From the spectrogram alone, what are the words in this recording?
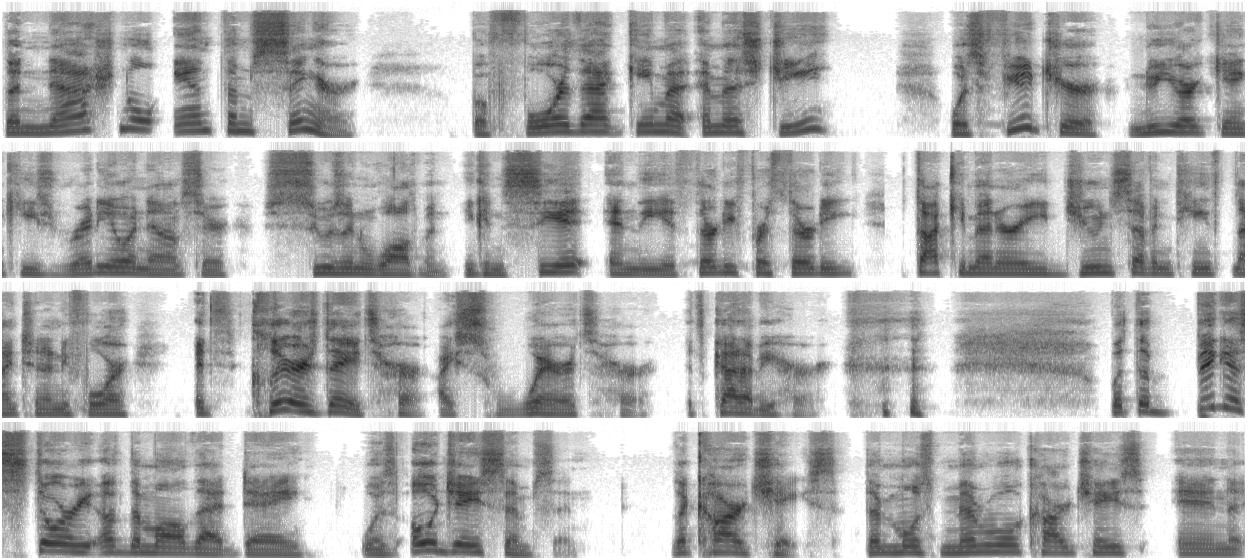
the national anthem singer before that game at MSG was future New York Yankees radio announcer Suzyn Waldman. You can see it in the 30 for 30 documentary, June 17th, 1994. It's clear as day, it's her. I swear it's her. It's got to be her. but the biggest story of them all that day was OJ Simpson, the car chase, the most memorable car chase in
